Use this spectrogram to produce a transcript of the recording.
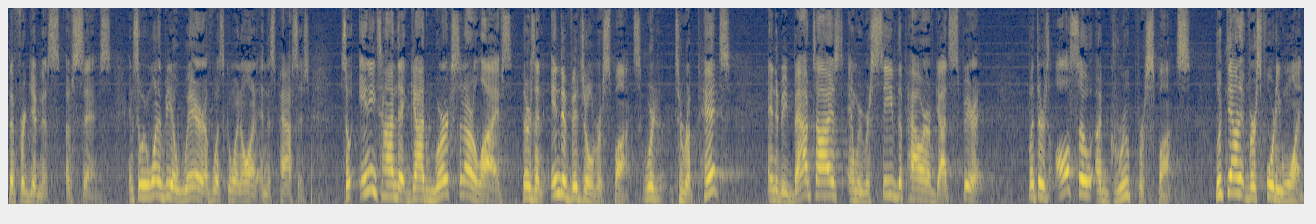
the forgiveness of sins. And so we want to be aware of what's going on in this passage. So, anytime that God works in our lives, there's an individual response. We're to repent and to be baptized, and we receive the power of God's Spirit. But there's also a group response. Look down at verse 41.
